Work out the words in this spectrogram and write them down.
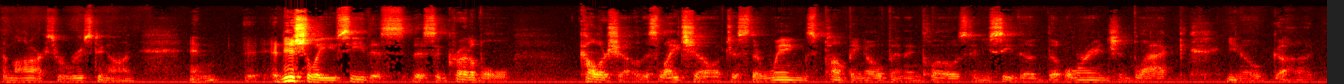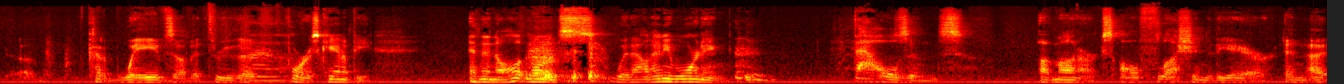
the monarchs were roosting on. And initially, you see this this incredible color show, this light show of just their wings pumping open and closed, and you see the the orange and black, you know. Uh, uh, kind of waves of it through the Wow. forest canopy. And then all at once, without any warning, thousands of monarchs all flush into the air, and I,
